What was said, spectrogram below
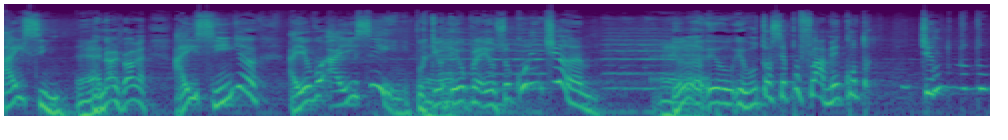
Aí sim. É? Aí nós joga. Aí sim, aí eu vou. Aí sim. Porque É. eu, eu, eu sou corintiano. Eu, eu, eu vou torcer pro Flamengo contra o time do, do-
